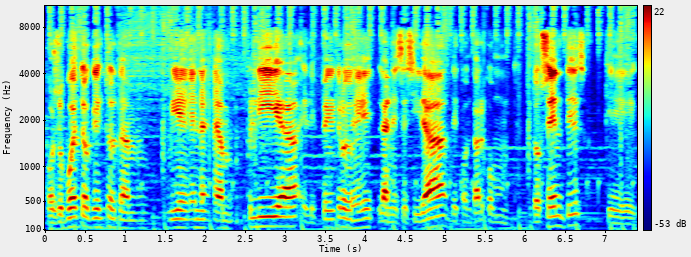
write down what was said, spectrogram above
Por supuesto que esto también amplía el espectro de la necesidad de contar con docentes que,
